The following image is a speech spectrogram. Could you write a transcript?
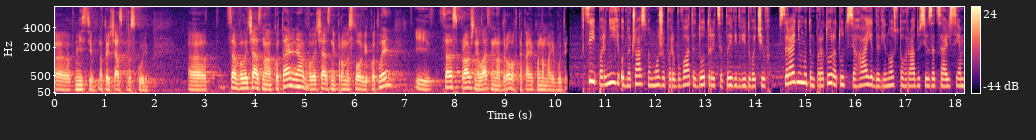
е, в місті на той час Проскурів. Це величезна котельня, величезні промислові котли, і це справжня лазня на дровах, така як вона має бути. В цій парній одночасно може перебувати до 30 відвідувачів. В середньому температура тут сягає 90 градусів за Цельсієм,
